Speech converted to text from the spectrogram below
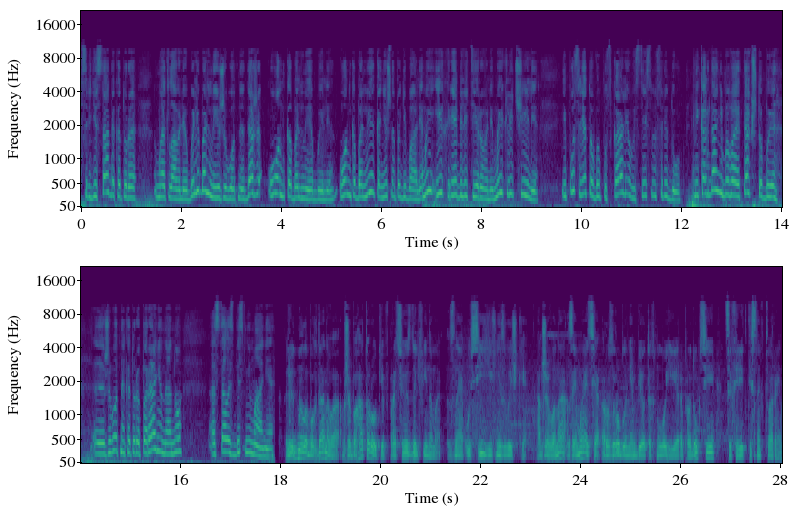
среди стада, которое мы отлавливали, были больные животные, даже онкобольные были. Онкобольные, конечно, погибали. Мы их реабилитировали, мы их лечили. И после этого выпускали в естественную среду. Никогда не бывает так, чтобы э, животное, которое поранено, оно осталось без внимания. Людмила Богданова вже багато років працює з дельфінами, знає усі їхні звички, адже вона займається розробленням біотехнології репродукції цих рідкісних тварин.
